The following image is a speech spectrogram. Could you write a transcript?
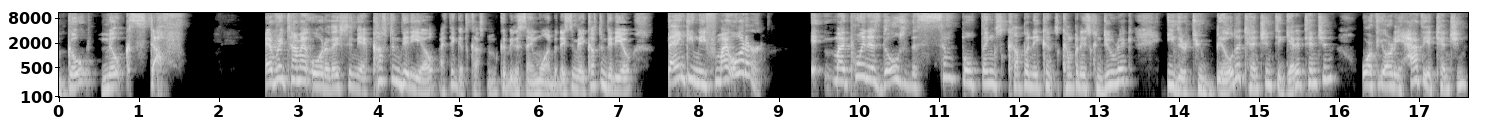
Goat Milk Stuff. Every time I order, they send me a custom video. I think it's custom, could be the same one, but they send me a custom video thanking me for my order. It, my point is, those are the simple things company companies can do, Rick, either to build attention, to get attention, or if you already have the attention,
